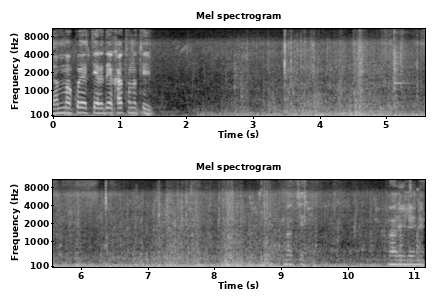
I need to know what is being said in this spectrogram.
ગામમાં કોઈ અત્યારે દેખાતું નથી. નથી મારી લઈને.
